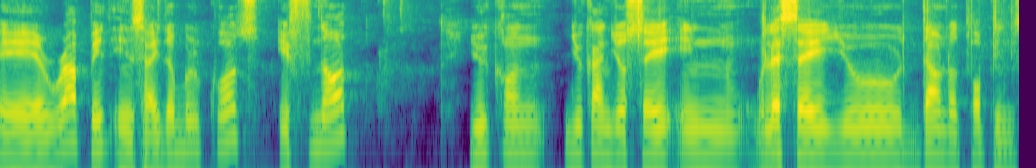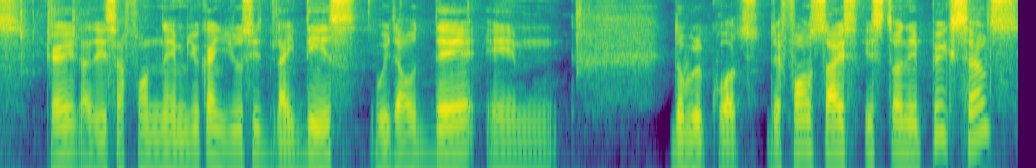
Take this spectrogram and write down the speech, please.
uh, wrap it inside double quotes. If not you can you can just say in let's say you download poppins okay? That is a font name. You can use it like this without the um, double quotes. The font size is 20 pixels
